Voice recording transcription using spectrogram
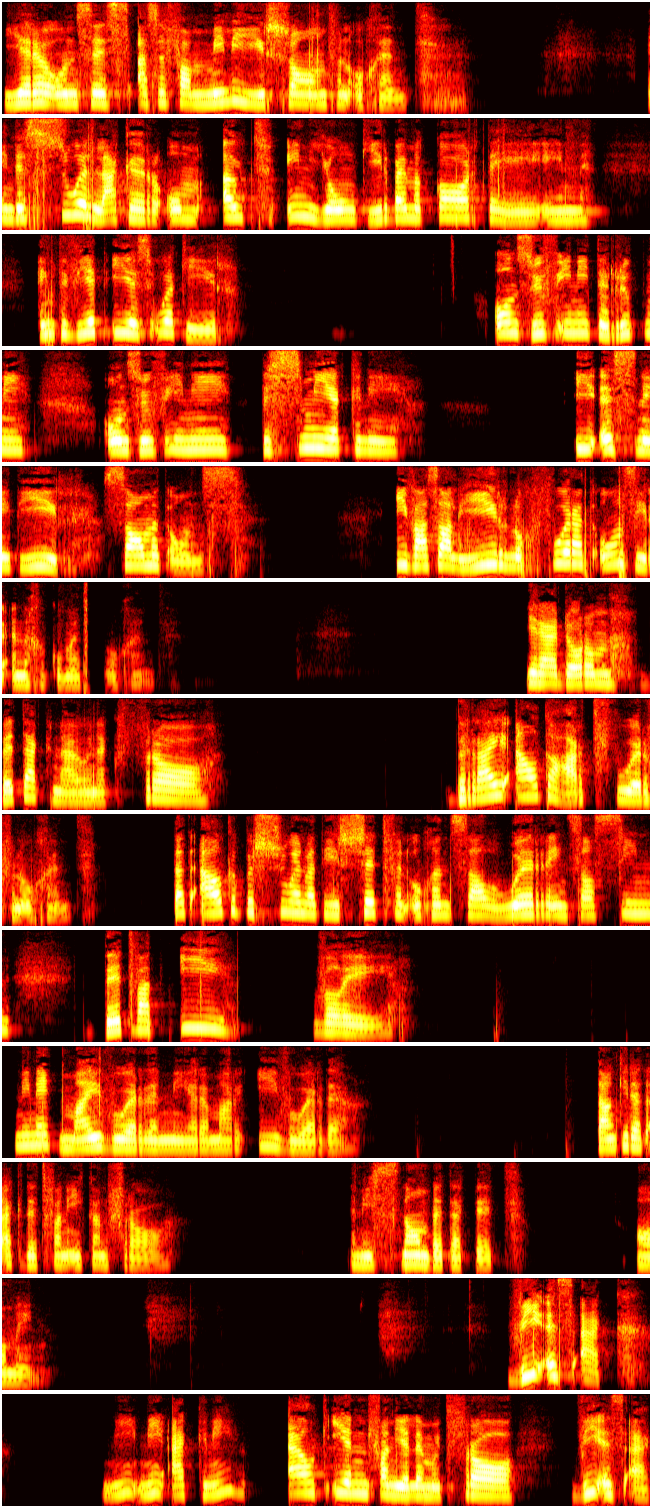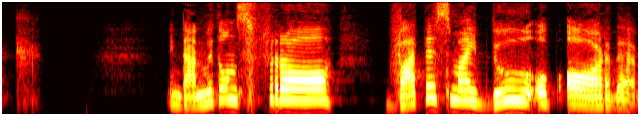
Here, ons is as 'n familie hier saam vanoggend. En dit is so lekker om oud en jonk hier by mekaar te hê en en te weet u is ook hier. Ons hoef u nie te roep nie. Ons hoef u nie te smeek nie. U is net hier saam met ons. U was al hier nog voordat ons hier ingekom het vanoggend. Here, daarom bid ek nou en ek vra berei elke hart voor vanoggend. Dat elke persoon wat hier sit vanoggend sal hoor en sal sien dit wat u wil hê. Nie net my woorde nie, Here, maar u woorde. Dankie dat ek dit van u kan vra. In se naam bid ek dit. Amen. Wie is ek? Nie nie ek nie. Elkeen van julle moet vra wie is ek? En dan moet ons vra wat is my doel op aarde?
